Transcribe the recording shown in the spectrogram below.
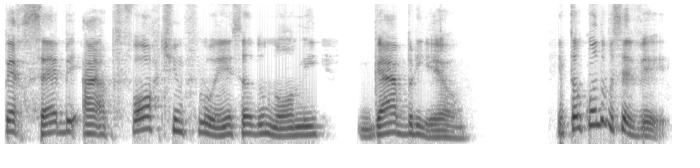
percebe a forte influência do nome Gabriel. Então, quando você vê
